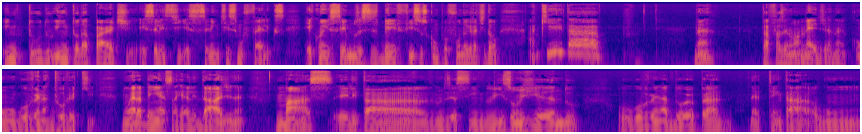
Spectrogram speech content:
Em tudo e em toda parte, excelentíssimo Félix, reconhecemos esses benefícios com profunda gratidão. Aqui ele está, né? Tá fazendo uma média, né, com o governador aqui. Não era bem essa a realidade, né? Mas ele está, vamos dizer assim, lisonjeando o governador para né, tentar algum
